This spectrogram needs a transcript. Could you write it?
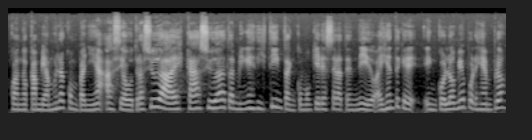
cuando cambiamos la compañía hacia otras ciudades, cada ciudad también es distinta en cómo quiere ser atendido. Hay gente que en Colombia, por ejemplo,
